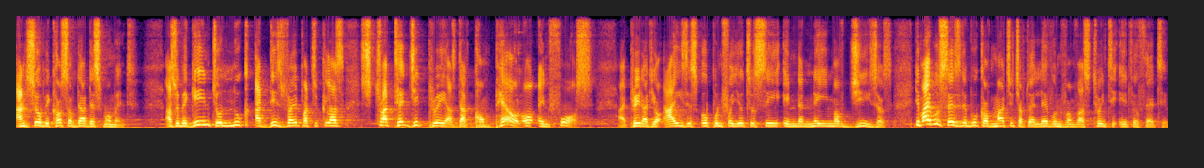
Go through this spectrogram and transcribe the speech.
And so, because of that, this moment, as we begin to look at these very particular strategic prayers that compel or enforce I pray that your eyes is open for you to see in the name of Jesus. The Bible says in the book of Matthew, chapter 11, from verse 28 to 30.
